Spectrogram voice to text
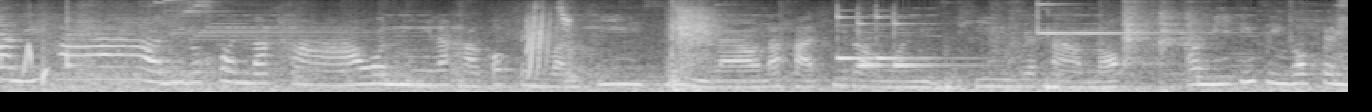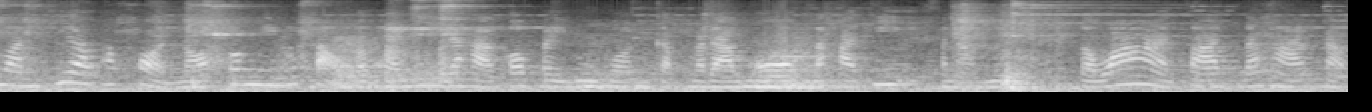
สวัสดีค่ะสวัสดีทุกคนนะคะ วันนี้นะคะก็เป็นวันที่ 4 แล้วนะคะ ที่เรามาอยู่ที่เวียดนามเนาะวันนี้จริงๆก็เป็นวันที่ยวพักผ่อนเนาะก็มีลูกสาวกับแพรรี่นะคะ ก็ไปดูบอลกับมาดามโอมนะคะ ที่อีกสนามหนึ่งแต่ว่าจัดนะคะกับ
